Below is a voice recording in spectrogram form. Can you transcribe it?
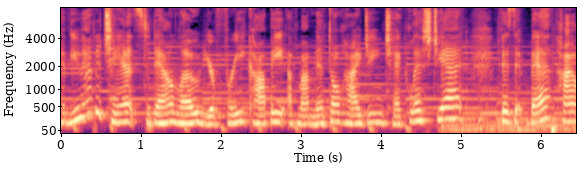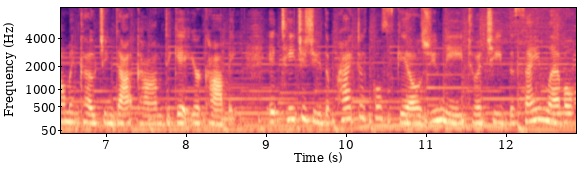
have you had a chance to download your free copy of my mental hygiene checklist yet? Visit BethHeilmanCoaching.com to get your copy. It teaches you the practical skills you need to achieve the same level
